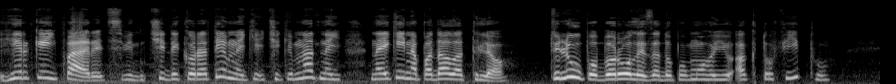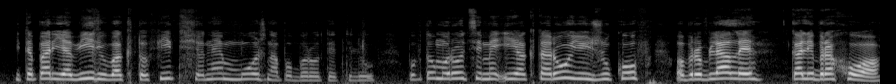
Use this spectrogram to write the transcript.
Гіркий перець, він чи декоративний, чи кімнатний, на який нападала тля. Тлю побороли за допомогою актофіту. І тепер я вірю в актофіт, що ним можна побороти тлю. Бо в тому році ми і актарою, і жуков обробляли калібрахоа.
